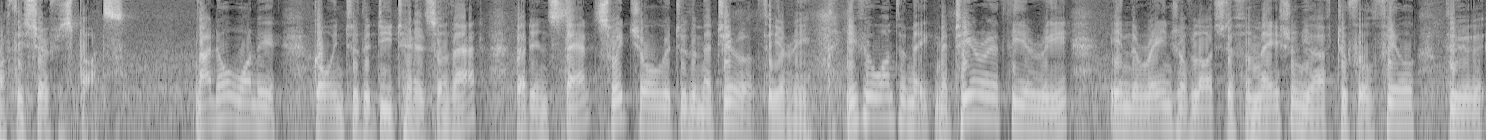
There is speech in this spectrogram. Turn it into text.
of the surface parts. I don't want to go into the details of that, but instead switch over to the material theory. If you want to make material theory in the range of large deformation, you have to fulfill the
